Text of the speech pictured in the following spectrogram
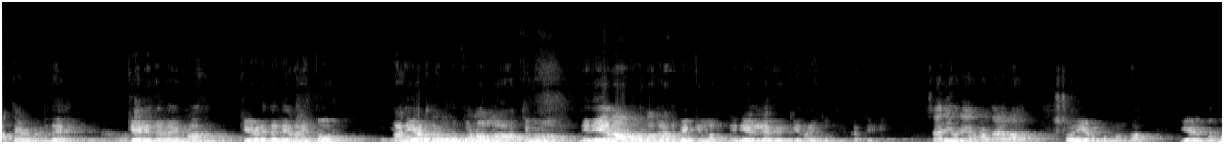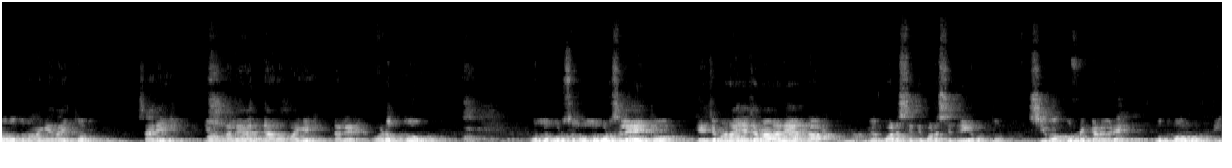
ಅಂತ ಹೇಳ್ಬಿಟ್ಟಿದೆ. ಕೇಳಿದಳೆ ಅಮ್ಮ, ಕೇಳಿದಲ್ಲಿ ಏನಾಯಿತು? ನಾನು ಹೇಳಿದ್ರೆ ಉಳ್ಕೊಳಲ್ಲ ಅಂತೀವನು? ನೀನೇನಾದರೂ ನಾನು ಅಡಬೇಕಿಲ್ಲ ನೀನು ಹೇಳಲೇಬೇಕು, ಏನಾಯಿತು ಅಂತ ಕತೆ. ಸರಿ ಇವನು ಏನು ಮಾಡ್ದ ಇಲ್ಲ? ಸ್ಟೋರಿ ಹೇಳ್ಕೊಂಬಂದ. ಹೇಳ್ಕೊಂಬರೋದು ನಾಗೇನಾಯಿತು ಸರಿ ನೀವು ತಲೆ ಹದಿನಾರು ರೂಪಾಯಿ ತಲೆ ಹೊಡೆದು ಹುಲ್ಲು ಗುಡಿಸಲು, ಹುಲ್ಲು ಗುಡಿಸಲೇ ಆಯಿತು. ಯಜಮಾನ ಯಜಮಾನನೇ ಆದ. ಇವ್ರು ಬಡಸ್ಥಿತಿ ಬಡಸ್ಥಿತಿಗೆ ಬಂತು ಶಿವ ಗುಂಡ ಕೆಳಗಡೆ ಉದ್ಭವ ಮೂರ್ತಿ.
